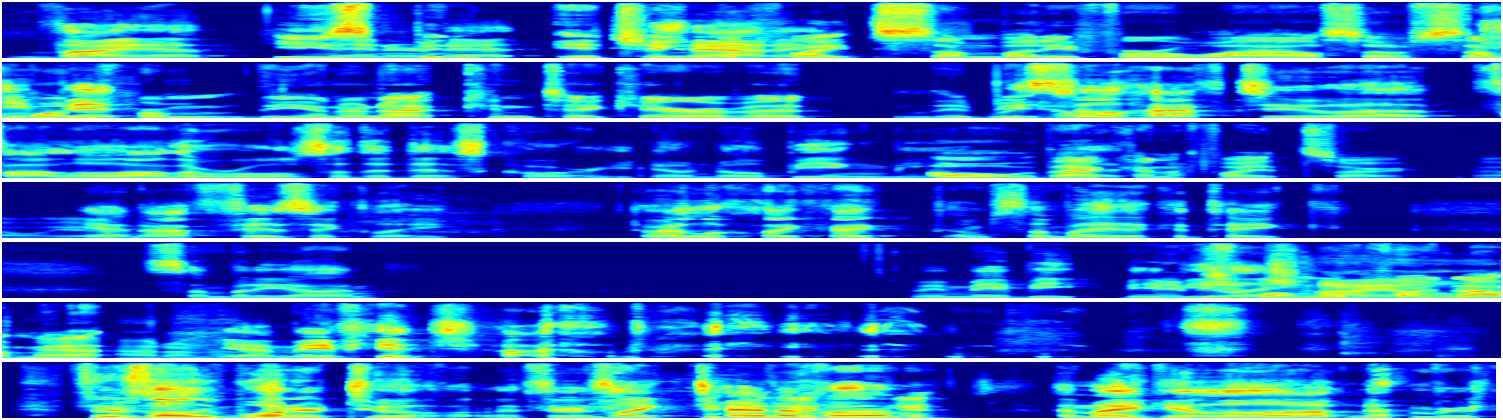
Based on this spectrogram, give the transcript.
via He's internet. been itching chatting. to fight somebody for a while, so if someone it- from the internet can take care of it, it'd be we still helpful. have to uh, follow all the rules of the Discord. You know, no being mean. Oh, that but- kind of fight. Sorry. Oh yeah. yeah. not physically. Do I look like I, I'm somebody that could take somebody on? I mean, maybe maybe, Maybe a like one way to find out, Matt. I don't know. yeah, maybe a child. Right? if there's only one or two of them, if there's like ten of them, I might get a little outnumbered.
